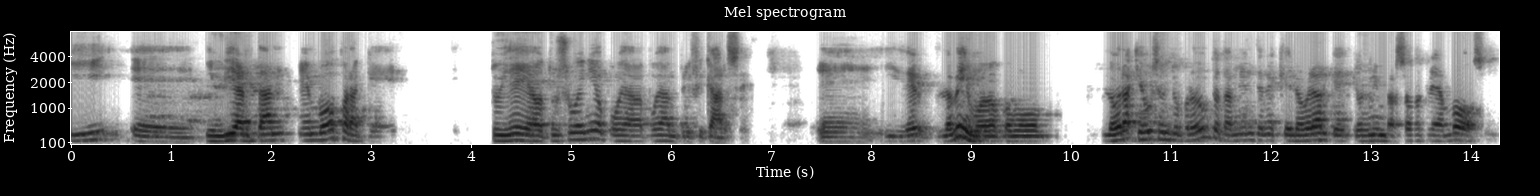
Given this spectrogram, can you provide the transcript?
y eh, inviertan en vos para que tu idea o tu sueño pueda, pueda amplificarse. y lo mismo, como logras que usen tu producto, también tenés que lograr que, que un inversor crea en vos.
